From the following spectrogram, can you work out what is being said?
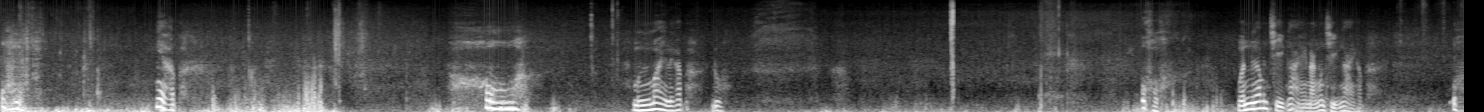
โอ้โห เนี่ยครับโอ้มือไหม้เลยครับ ดู โอ้โห เหมือนเนื้อมันฉีกง่าย หนังมันฉีกง่ายครับ โอ้โห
